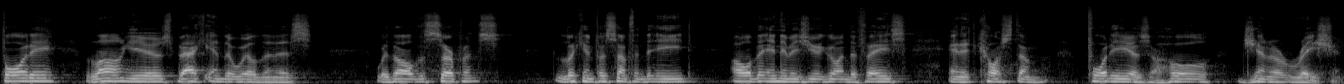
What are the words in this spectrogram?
40 long years back in the wilderness with all the serpents looking for something to eat, all the enemies you're going to face, and it cost them 40 years, a whole generation.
